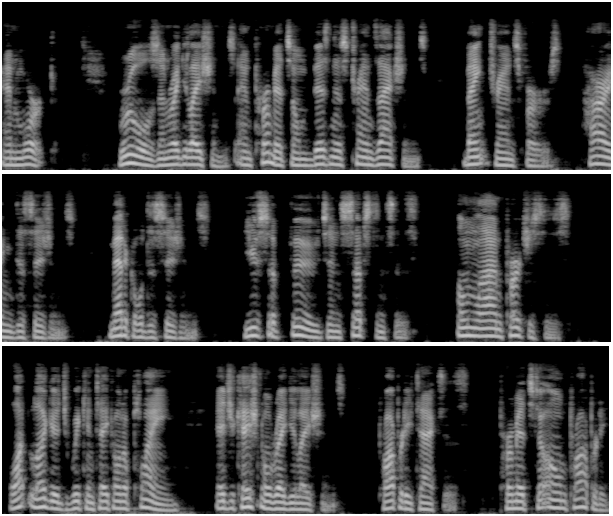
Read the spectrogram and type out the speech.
and work, rules and regulations, and permits on business transactions, bank transfers, hiring decisions, medical decisions, use of foods and substances, online purchases, what luggage we can take on a plane, educational regulations, property taxes, permits to own property,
